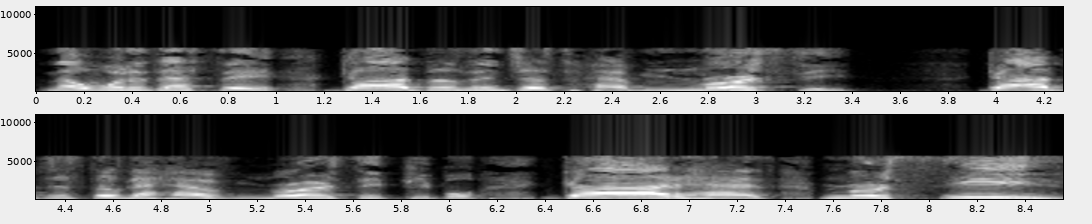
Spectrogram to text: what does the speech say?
Now, what does that say? God doesn't just have mercy. God just doesn't have mercy, people. God has mercies.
